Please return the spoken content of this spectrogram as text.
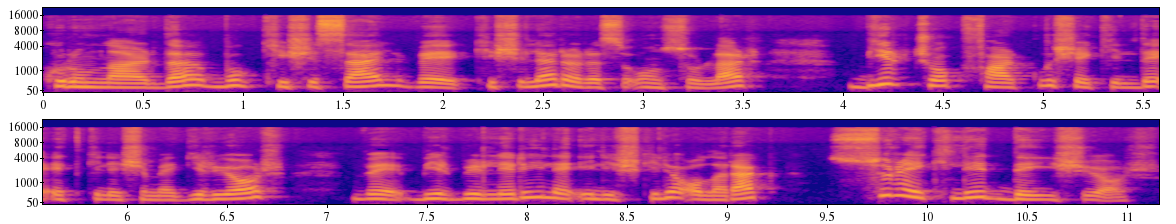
kurumlarda bu kişisel ve kişiler arası unsurlar birçok farklı şekilde etkileşime giriyor ve birbirleriyle ilişkili olarak sürekli değişiyor.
